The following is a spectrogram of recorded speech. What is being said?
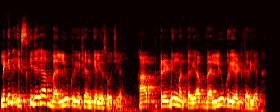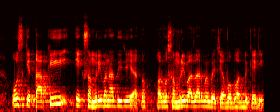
लेकिन इसकी जगह आप वैल्यू क्रिएशन के लिए सोचिए। आप ट्रेडिंग मत करिए, आप वैल्यू क्रिएट करिए। उस किताब की एक समरी बना दीजिए या तो और वो समरी बाज़ार में बेचिए, वो बहुत बिकेगी।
